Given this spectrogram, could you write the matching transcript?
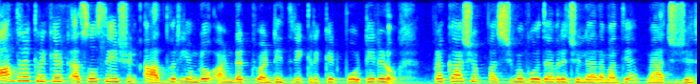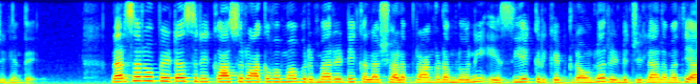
ఆంధ్ర క్రికెట్ అసోసియేషన్ ఆధ్వర్యంలో అండర్ ట్వంటీ త్రీ క్రికెట్ పోటీలలో ప్రకాశం పశ్చిమ గోదావరి జిల్లాల మధ్య మ్యాచ్ జరిగింది. నర్సరావుపేట శ్రీ కాసు రాఘవమ్మ బ్రహ్మారెడ్డి కళాశాల ప్రాంగణంలోని ఏసీఏ క్రికెట్ గ్రౌండ్లో రెండు జిల్లాల మధ్య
